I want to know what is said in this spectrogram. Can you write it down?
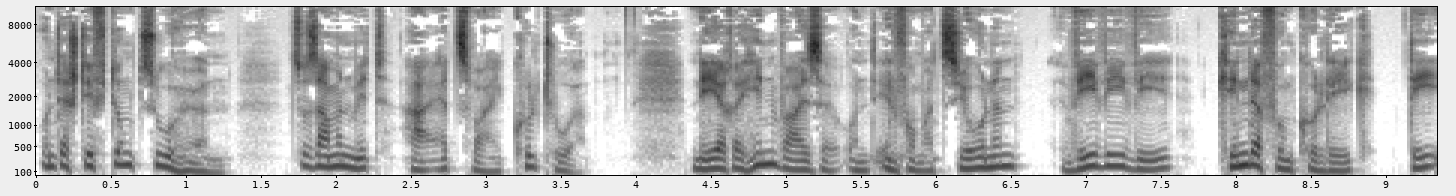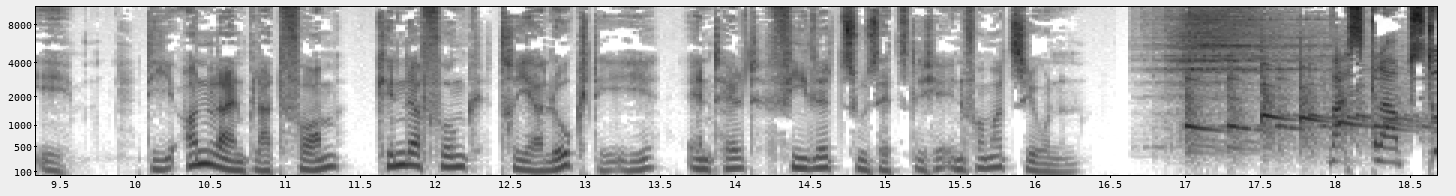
und der Stiftung Zuhören, zusammen mit HR2 Kultur. Nähere Hinweise und Informationen www.kinderfunkkolleg.de. Die Online-Plattform kinderfunktrialog.de enthält viele zusätzliche Informationen. Was glaubst du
